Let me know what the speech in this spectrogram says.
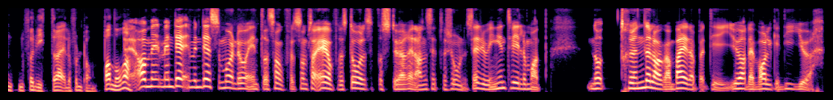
enten forvitra eller fordampa nå, da. Ja, men, men, det, men det som er interessant, for som sagt, jeg har forståelse for Støre i denne situasjonen, så er det jo ingen tvil om at når Trøndelag Arbeiderparti gjør det valget de gjør,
